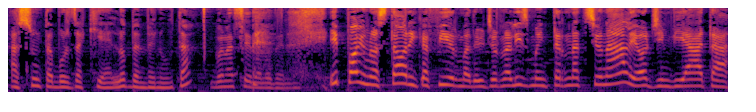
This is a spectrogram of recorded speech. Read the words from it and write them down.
Assunta Borzacchiello. Benvenuta. Buonasera Lorella. E poi una storica firma del giornalismo internazionale, oggi inviata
